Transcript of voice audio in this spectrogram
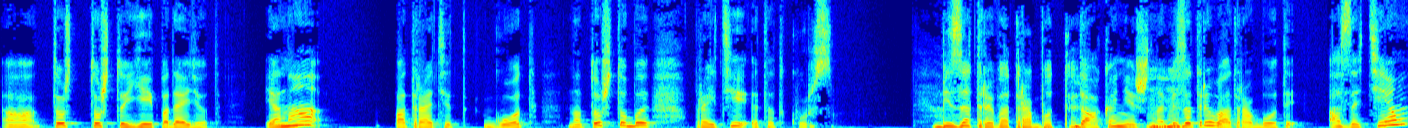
а, то, то, что ей подойдет. И она потратит год на то, чтобы пройти этот курс. Без отрыва от работы. Да, конечно, угу. без отрыва от работы. А затем,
